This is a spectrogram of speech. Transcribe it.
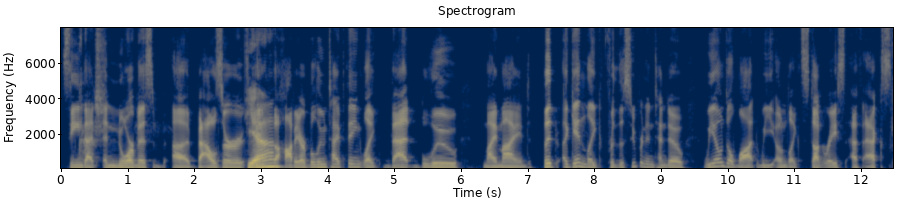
seeing Gosh. that enormous uh, Bowser Yeah. in the hot air balloon type thing, like that blew my mind. But again, like for the Super Nintendo, we owned a lot. We owned like Stunt Race FX.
